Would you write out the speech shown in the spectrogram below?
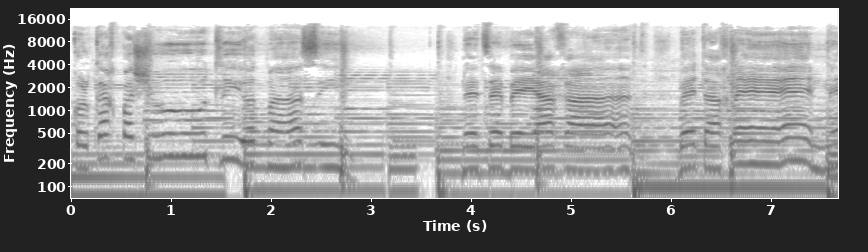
כל כך פשוט להיות מעשי. נצא ביחד, בטח נהנה.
